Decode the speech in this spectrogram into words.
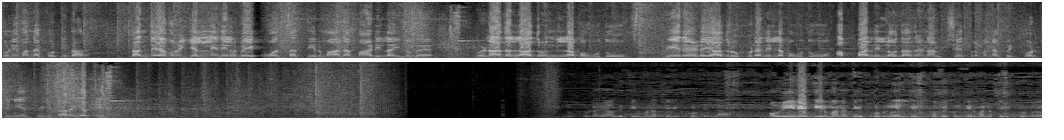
ಸುಳಿವನ್ನ ಕೊಟ್ಟಿದ್ದಾರೆ. ತಂದೆಯವರು ಎಲ್ಲಿ ನಿಲ್ಲಬೇಕು ಅಂತ ತೀರ್ಮಾನ ಮಾಡಿಲ್ಲ ಇನ್ನುವೆ. ಒಣದಲ್ಲಾದ್ರೂ ನಿಲ್ಲಬಹುದು, ಬೇರೆಡೆಯಾದ್ರೂ ಕೂಡ ನಿಲ್ಲಬಹುದು. ಅಪ್ಪ ನಿಲ್ಲೋದಾದ್ರೆ ನಾನು ಕ್ಷೇತ್ರವನ್ನ ಬಿಟ್ಕೊಡ್ತೀನಿ ಅಂತ ಹೇಳಿದ್ದಾರೆ ಯತೀಂದ್ರ. ಕೂಡ ಯಾವುದೇ ತೀರ್ಮಾನ ತೆಗೆದುಕೊಂಡಿಲ್ಲ. ಅವ್ರು ಏನೇ ತೀರ್ಮಾನ ತೆಗೆದುಕೊಂಡ್ರು, ಎಲ್ಲಿ ನಿಂತ್ಕೋಬೇಕು ಅಂತ ತೀರ್ಮಾನ ತೆಗೆದುಕೊಂಡ್ರು,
